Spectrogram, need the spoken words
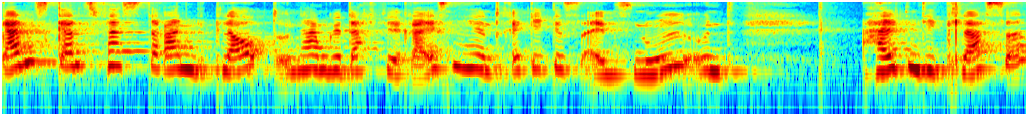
ganz, ganz fest daran geglaubt und haben gedacht, wir reißen hier ein dreckiges 1-0 und halten die Klasse.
